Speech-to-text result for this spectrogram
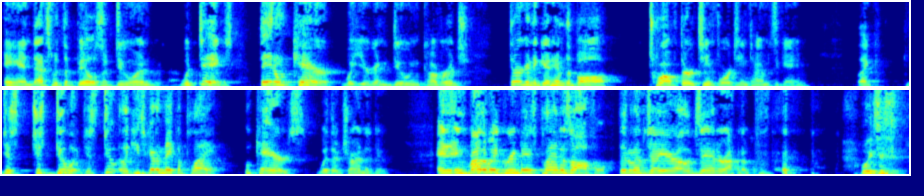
and that's what the Bills are doing with Diggs. They don't care what you're going to do in coverage; they're going to get him the ball 12, 13, 14 times a game. Like just just do it, just do it. Like he's going to make a play. Who cares what they're trying to do? And, and by the way, Green Bay's plan is awful. They don't have Jaire Alexander on them. Which is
